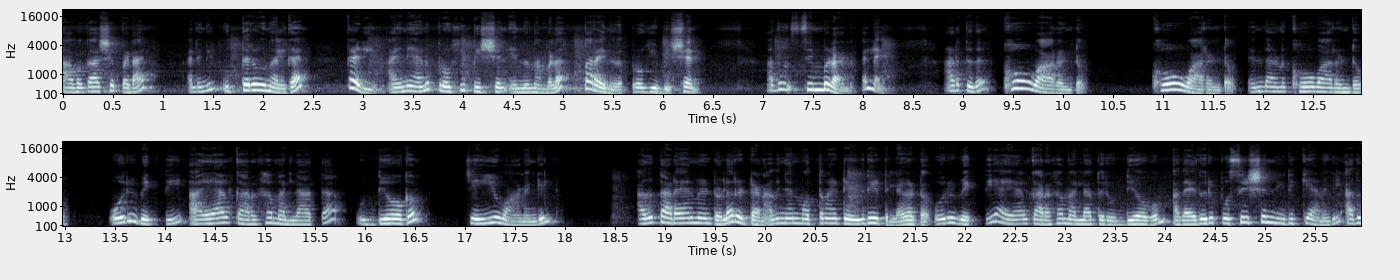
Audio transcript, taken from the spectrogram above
അവകാശപ്പെടാൻ അല്ലെങ്കിൽ ഉത്തരവ് നൽകാൻ കഴിയും. അതിനെയാണ് പ്രൊഹിബിഷൻ എന്ന് നമ്മൾ പറയുന്നത്. പ്രൊഹിബിഷൻ അത് സിമ്പിളാണ് അല്ലേ? അടുത്തത് ഖോ വാറണ്ടോ ഖോ വാറണ്ടോ എന്താണ് ഖോ വാറണ്ടോ ഒരു വ്യക്തി അയാൾക്ക് അർഹമല്ലാത്ത ഉദ്യോഗം ചെയ്യുവാണെങ്കിൽ അത് തടയാൻ വേണ്ടിയിട്ടുള്ള റിട്ടേൺ അത് ഞാൻ മൊത്തമായിട്ട് എഴുതിയിട്ടില്ല കേട്ടോ. ഒരു വ്യക്തി അയാൾക്ക് അർഹമല്ലാത്തൊരു ഉദ്യോഗം അതായത് ഒരു പൊസിഷനിൽ ഇരിക്കുകയാണെങ്കിൽ അത്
